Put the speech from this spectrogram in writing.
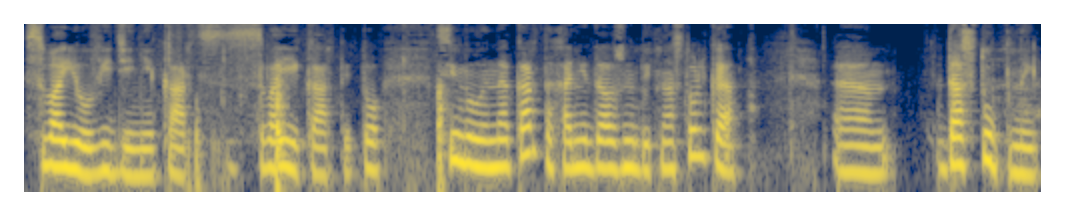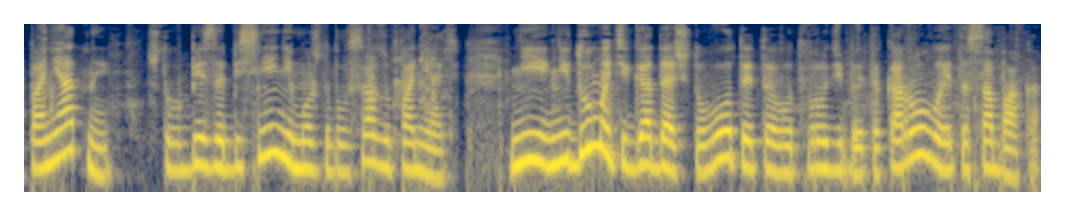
свое видение карт, свои карты, то символы на картах, они должны быть настолько э, доступны, понятны, чтобы без объяснений можно было сразу понять. Не, не думать и гадать, что вот это вот вроде бы это корова, это собака.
